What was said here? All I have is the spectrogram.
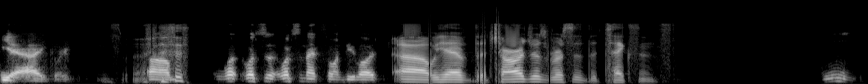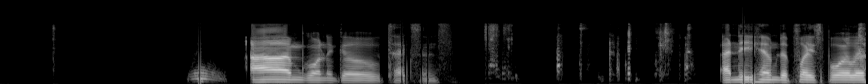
Yeah, I agree. Um, What what's the what's the next one, D Lloyd? uh, we have the Chargers versus the Texans. Mm. Mm. I'm going to go Texans. I need him to play spoiler.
